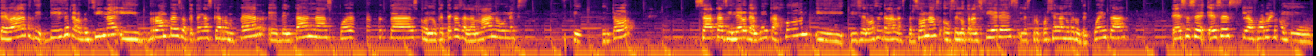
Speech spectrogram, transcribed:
te vas, dirígete a la oficina y rompes lo que tengas que romper, eh, ventanas, puertas, con lo que tengas a la mano, un extintor, sacas dinero de algún cajón y, se lo vas a entregar a las personas o se lo transfieres, les proporciona números de cuenta. Esa es, esa es la forma en como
